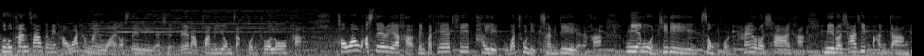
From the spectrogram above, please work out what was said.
ทุกท่านทราบกันไหมคะว่าทำไมไวน์ออสเตรเลียถึงได้รับความนิยมจากคนทั่วโลกค่ะเพราะว่าออสเตรเลียค่ะ เป็นประเทศที่ผลิตวัตถุดิบชั้นดีเลยนะคะ มีองุ่นที่ดีส่งผลให้รสชาติค่ะ มีรสชาติที่ปานกลางไป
